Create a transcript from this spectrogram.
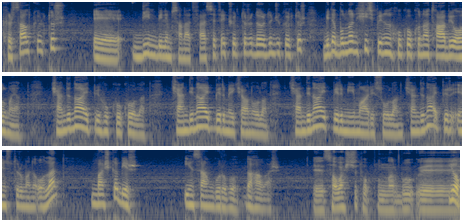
kırsal kültür, e, din, bilim, sanat, felsefe kültürü, dördüncü kültür. Bir de bunların hiçbirinin hukukuna tabi olmayan, kendine ait bir hukuku olan, kendine ait bir mekanı olan, kendine ait bir mimarisi olan, kendine ait bir enstrümanı olan başka bir insan grubu daha var. E, savaşçı toplumlar bu. e, Yok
